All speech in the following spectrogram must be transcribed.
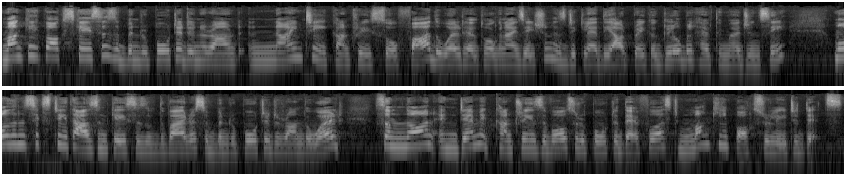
Monkeypox cases have been reported in around 90 countries so far. The World Health Organization has declared the outbreak a global health emergency. More than 60,000 cases of the virus have been reported around the world. Some non-endemic countries have also reported their first monkeypox-related deaths.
